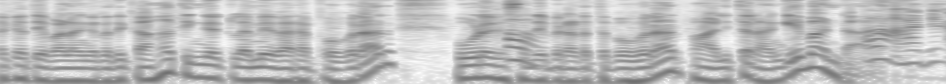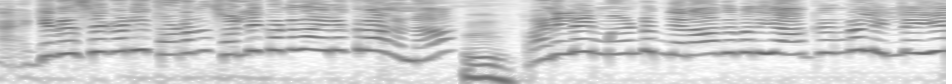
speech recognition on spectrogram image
விளக்கத்தை வழங்குறதுக்காக திங்கட்கிழமை வரப்போகிறார். ஊடக சந்திப்பு நடத்த போகிறார் பாலித்தர் அங்கே பண்டார். தொடர்ந்து சொல்லிக் கொண்டுதான் இருக்கிறாங்கன்னா ரணிலை மீண்டும் ஜனாதிபதி ஆக்குங்கள் இல்லையே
